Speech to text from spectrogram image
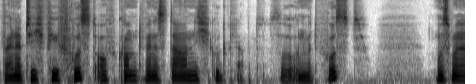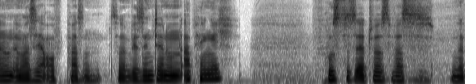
weil natürlich viel Frust aufkommt, wenn es da nicht gut klappt. So und mit Frust muss man ja nun immer sehr aufpassen. So, wir sind ja nun abhängig. Frust ist etwas, was, ne,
